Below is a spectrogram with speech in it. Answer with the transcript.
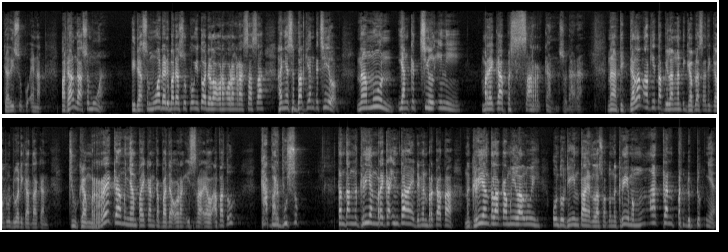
dari suku enak. Padahal nggak semua. Tidak semua daripada suku itu adalah orang-orang raksasa, hanya sebagian kecil. Namun yang kecil ini mereka besarkan saudara. Nah di dalam Alkitab bilangan 13 ayat 32 dikatakan. Juga mereka menyampaikan kepada orang Israel apa tuh? Kabar busuk. Tentang negeri yang mereka intai dengan berkata, negeri yang telah kami lalui untuk diintai adalah suatu negeri yang memakan penduduknya.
